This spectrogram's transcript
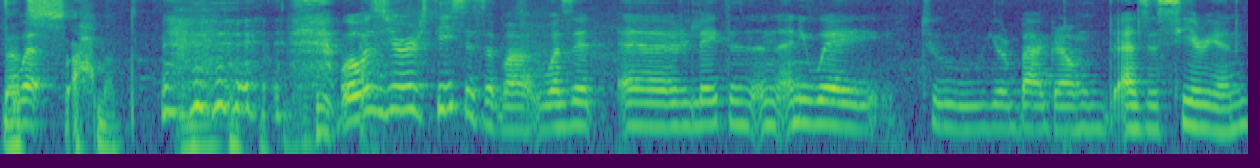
that's Ahmed. What was your thesis about? Was it uh, related in any way to your background as a Syrian?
